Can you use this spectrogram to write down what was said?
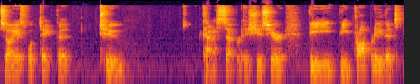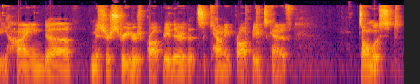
so I guess we'll take the two kind of separate issues here. The, the property that's behind, uh, Mr. Streeter's property there, that's a county property, it's kind of, it's almost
